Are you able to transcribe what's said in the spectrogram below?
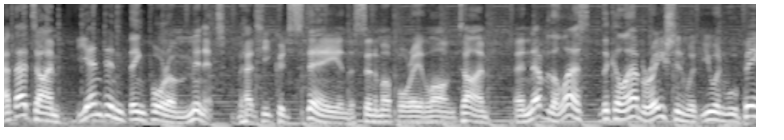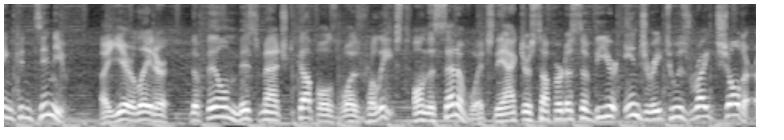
At that time, Yen didn't think for a minute that he could stay in the cinema for a long time, and nevertheless, the collaboration with Yuen Woo-ping continued. A year later, the film Mismatched Couples was released, on the set of which the actor suffered a severe injury to his right shoulder.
